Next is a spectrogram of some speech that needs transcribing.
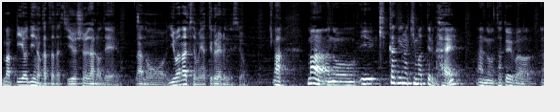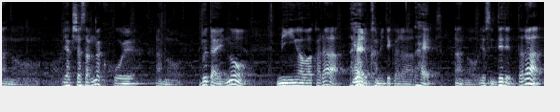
まあ、POD の方たち優秀なのであの言わなくてもやってくれるんですよあまああのいきっかけが決まってるからね、はい。あの例えばあの役者さんがここへあの舞台の右側からはい。いわゆる上手から、はい。あの要するに出てったら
